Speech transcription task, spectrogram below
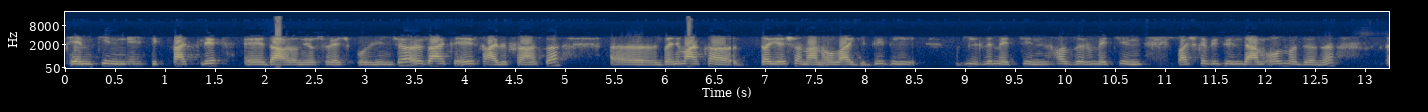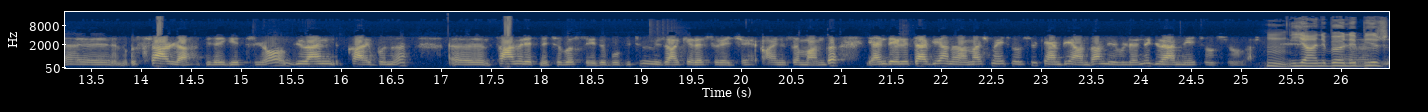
temkinli, dikkatli e, davranıyor süreç boyunca. Özellikle ev sahibi Fransa, e, Danimarka'da yaşanan olay gibi bir gizli metin, hazır metin, başka bir gündem olmadığını e, ısrarla dile getiriyor. Güven kaybını e, tamir etme çabasıydı bu bütün müzakere süreci aynı zamanda. Yani devletler bir yandan anlaşmaya çalışırken bir yandan birbirlerine güvenmeye çalışıyorlar. Hı, yani böyle ee, bir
